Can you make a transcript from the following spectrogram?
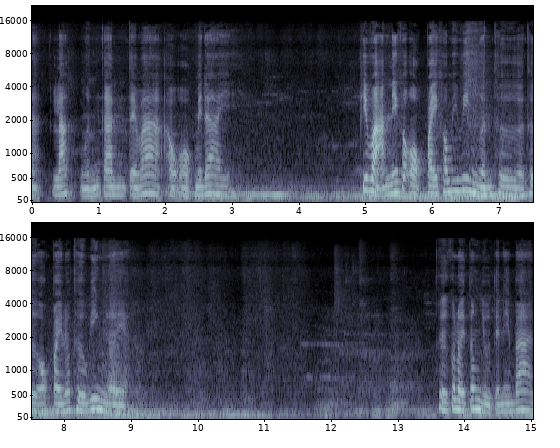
น่ะ รักเหมือนกัน แต่ว่าเอาออกไม่ได้ พี่หวานนี่เขาออกไปเขาไม่วิ่งเหมือนเธอ เธอออกไปแล้วเธอวิ่งเลยอะ เธอก็เลยต้องอยู่แต่ในบ้าน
